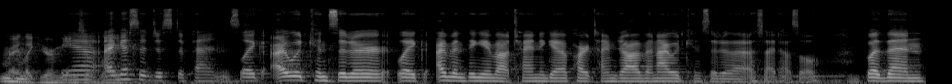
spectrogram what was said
right? Like your means yeah. of, I guess it just depends. Like I would consider like I've been thinking about trying to get a part time job, and I would consider that a side hustle. But then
